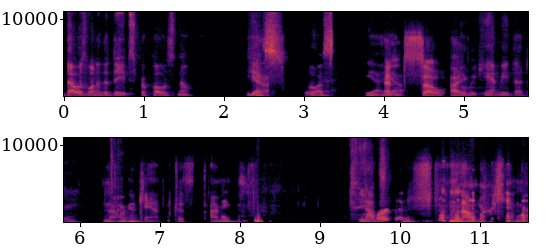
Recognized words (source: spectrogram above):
That was one of the dates proposed, no? Yes. It Okay. was. Yeah, And yeah. so I, So we can't meet that day. no, Okay. I can't because I'm Okay. Not working. not working.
